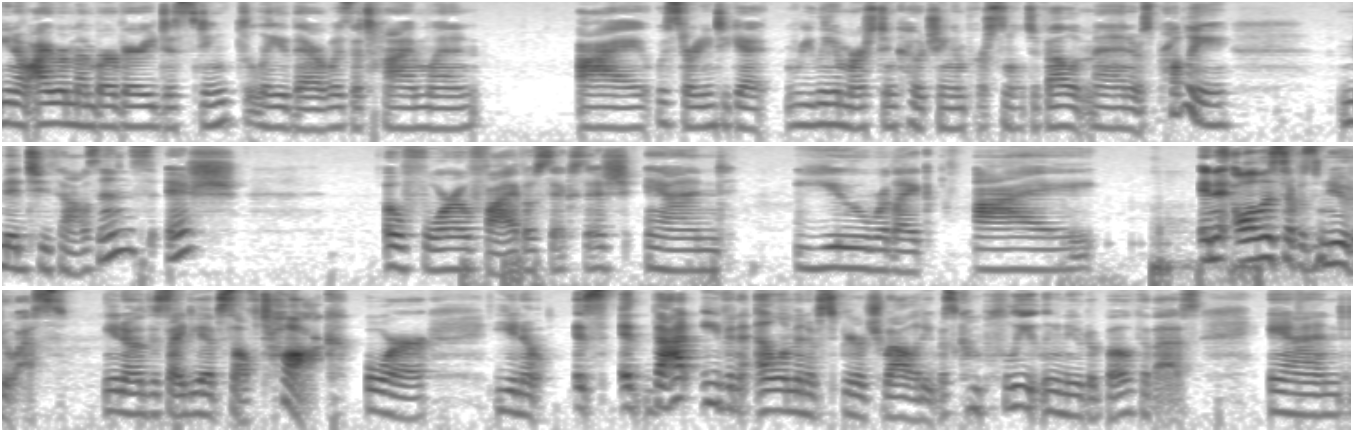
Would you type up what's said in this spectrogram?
you know, I remember very distinctly there was a time when I was starting to get really immersed in coaching and personal development. It was probably mid 2000s ish, 04, 05, 06 ish. And you were like, I, and it, all this stuff was new to us, you know, this idea of self talk or, you know, it's, it, that even element of spirituality was completely new to both of us. And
